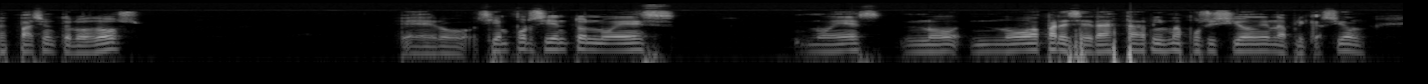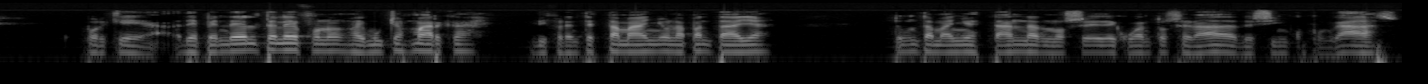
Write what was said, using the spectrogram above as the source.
espacio entre los dos pero 100% no es no es no no aparecerá esta misma posición en la aplicación porque depende del teléfono hay muchas marcas diferentes tamaños la pantalla de un tamaño estándar, no sé de cuánto será, de 5 pulgadas.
